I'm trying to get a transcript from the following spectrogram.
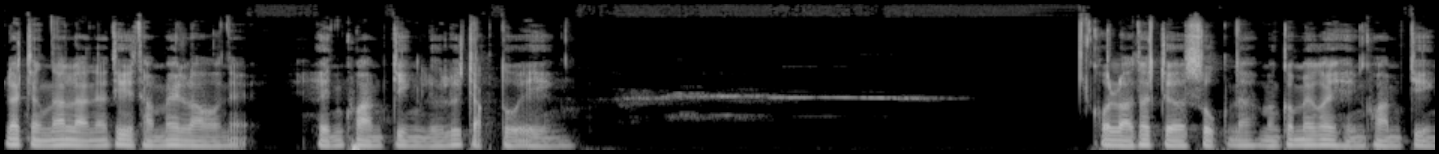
และจากนั้นแหละนะที่ทำให้เราเนี่ยเห็นความจริงหรือรู้จักตัวเอง คนเราถ้าเจอสุขนะมันก็ไม่ค่อยเห็นความจริง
